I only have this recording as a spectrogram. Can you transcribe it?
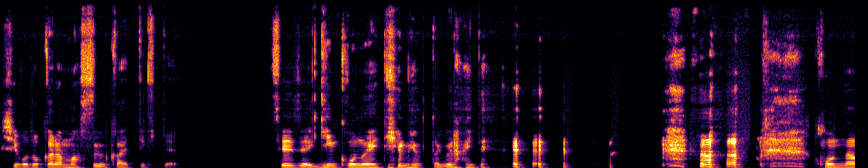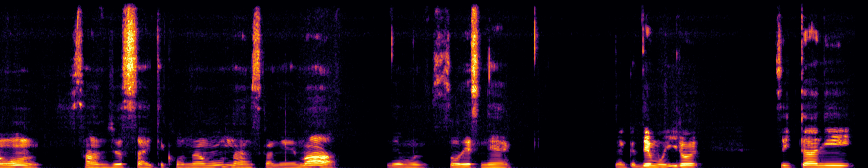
仕事からまっすぐ帰ってきて、せいぜい銀行の ATM 寄ったぐらいで。こんなもん、30歳ってこんなもんなんすかね。まあ、でも、そうですね。なんか、でも、いろ、ツイッターに、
